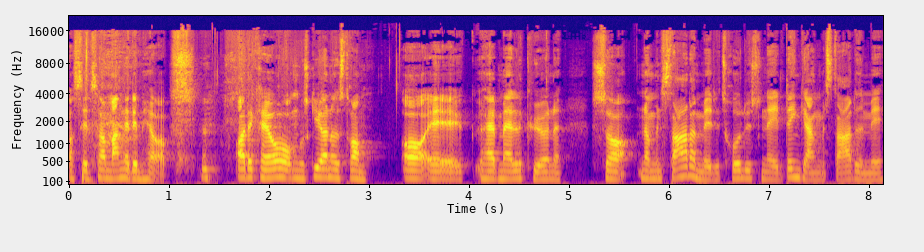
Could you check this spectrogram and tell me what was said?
at sætte så mange af dem her op. Og det kræver måske også noget strøm og øh, have dem alle kørende. Så når man starter med det trådløse signal, dengang man startede med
